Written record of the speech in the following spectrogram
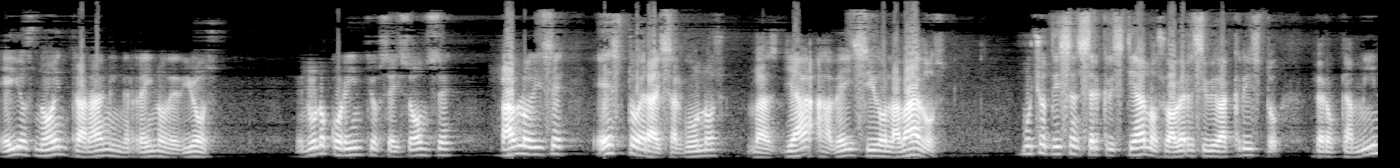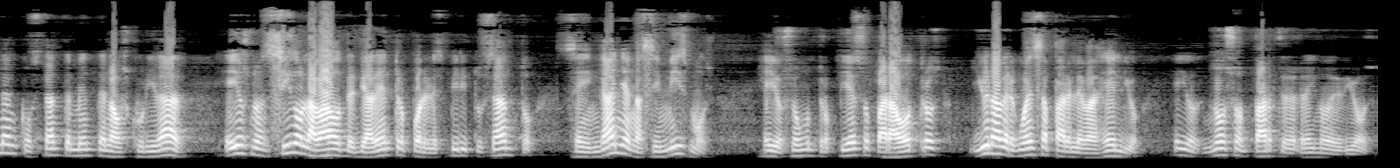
Ellos no entrarán en el reino de Dios. En 1 Corintios 6:11, Pablo dice, esto erais algunos, mas ya habéis sido lavados. Muchos dicen ser cristianos o haber recibido a Cristo, pero caminan constantemente en la oscuridad. Ellos no han sido lavados desde adentro por el Espíritu Santo, se engañan a sí mismos. Ellos son un tropiezo para otros y una vergüenza para el Evangelio ellos no son parte del reino de Dios.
